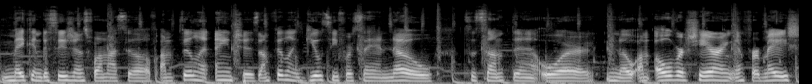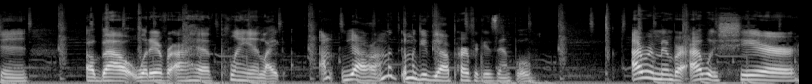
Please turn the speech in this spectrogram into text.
making decisions for myself. I'm feeling anxious. I'm feeling guilty for saying no to something or, you know, I'm oversharing information about whatever I have planned. Like, I'm, yeah, I'm, I'm gonna give y'all a perfect example. I remember I would share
